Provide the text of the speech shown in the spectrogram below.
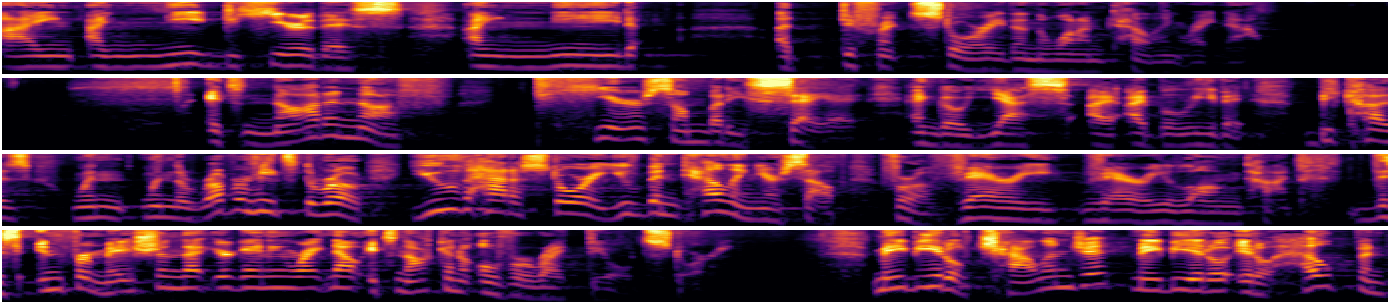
I, I need to hear this. I need a different story than the one I'm telling right now. It's not enough hear somebody say it and go, Yes, I, I, believe it. Because when, when the rubber meets the road, you've had a story you've been telling yourself for a very, very long time. This information that you're gaining right now, it's not going to overwrite the old story. Maybe it'll challenge it, maybe it'll, it'll help, and,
